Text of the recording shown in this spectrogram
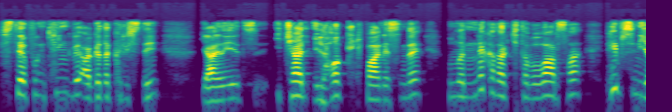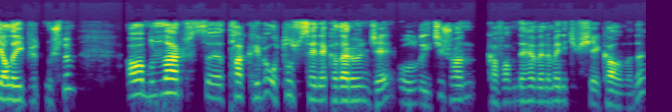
Stephen King ve Agatha Christie. Yani İçel İlhak Kütüphanesi'nde bunların ne kadar kitabı varsa hepsini yalayıp yutmuştum. Ama bunlar takribi 30 sene kadar önce olduğu için şu an kafamda hemen hemen hiçbir şey kalmadı.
